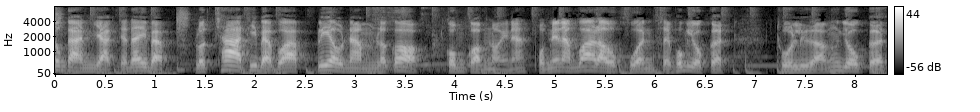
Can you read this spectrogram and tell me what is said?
ต้องการอยากจะได้แบบรสชาติที่แบบว่าเปรี้ยวนำแล้วก็กลมกล่อมหน่อยนะ ผมแนะนำว่าเราควรใส่พวกโยเกิร์ตถั่วเหลืองโยเกิร์ต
